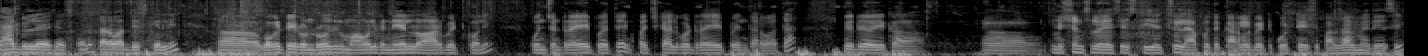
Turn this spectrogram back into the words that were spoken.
బ్యాగుల్లో వేసేసుకొని తర్వాత తీసుకెళ్ళి ఒకటి రెండు రోజులు మామూలుగా నీళ్ళలో ఆరబెట్టుకొని కొంచెం డ్రై అయిపోతే పచ్చికాయలు కూడా డ్రై అయిపోయిన తర్వాత మీరు ఇక మిషన్స్లో వేసేసి తీయచ్చు లేకపోతే కర్రలు పెట్టి కొట్టేసి పరదాల మీద వేసి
